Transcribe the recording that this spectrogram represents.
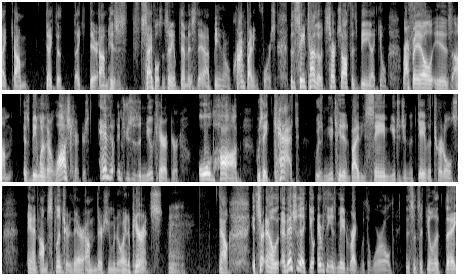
like um like the like their um his disciples and setting up them as their, uh, being their own crime fighting force. But at the same time, though, it starts off as being like you know Raphael is um is being one of their lost characters, and it introduces a new character, Old Hob, who's a cat who was mutated by the same mutagen that gave the turtles and um Splinter their um their humanoid appearance. Hmm. Now, it's start- now eventually like you know everything is made right with the world in the sense that you know that they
